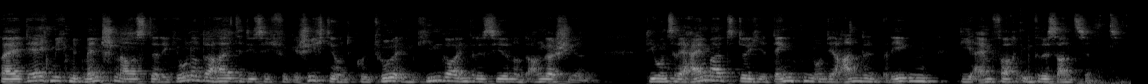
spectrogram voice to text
bei der ich mich mit Menschen aus der Region unterhalte, die sich für Geschichte und Kultur im Chiemgau interessieren und engagieren, die unsere Heimat durch ihr Denken und ihr Handeln prägen, die einfach interessant sind.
